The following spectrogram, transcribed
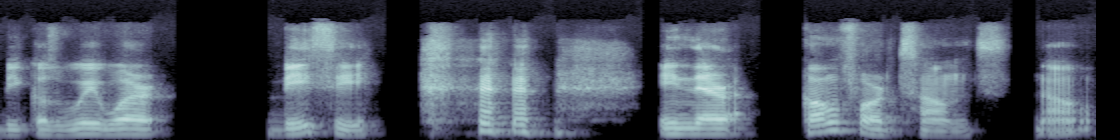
because we were busy in their comfort zones no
